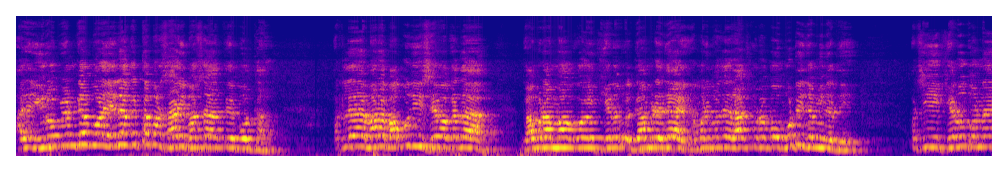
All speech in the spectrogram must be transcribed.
આજે યુરોપિયન કેમ બોલે એના કરતાં પણ સારી ભાષા તે બોલતા. એટલે મારા બાપુજી સેવા કરતા ગામડામાં કોઈ ખેડૂત ગામડે જાય, અમારી પાસે રાજકોટમાં બહુ મોટી જમીન હતી. પછી ખેડૂતોને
